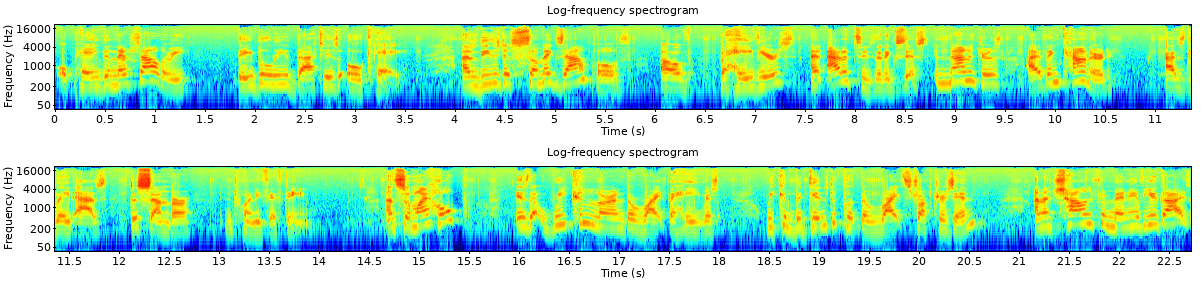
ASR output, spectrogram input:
or paying them their salary, they believe that is okay. And these are just some examples of behaviors and attitudes that exist in managers I've encountered as late as December in 2015. And so my hope is that we can learn the right behaviors. We can begin to put the right structures in. And the challenge for many of you guys,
